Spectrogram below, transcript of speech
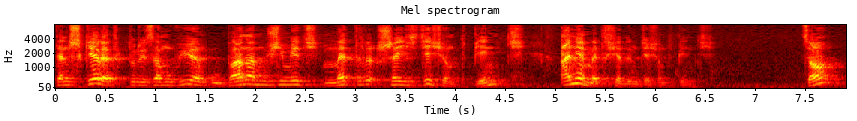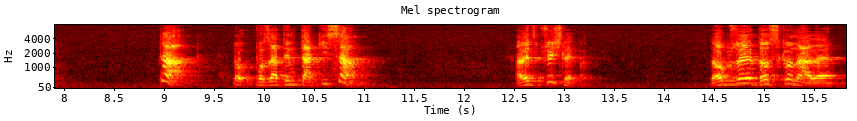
ten szkielet, który zamówiłem u pana, musi mieć metr sześćdziesiąt pięć, a nie metr siedemdziesiąt pięć. Co? Tak. No, poza tym taki sam. A więc przyślę pan. Dobrze, doskonale.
